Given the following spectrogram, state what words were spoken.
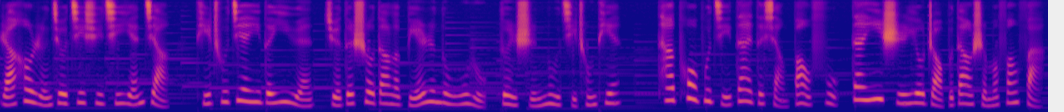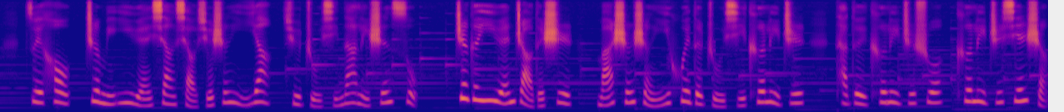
然后仍旧继续其演讲。提出建议的议员觉得受到了别人的侮辱，顿时怒气冲天。他迫不及待的想报复，但一时又找不到什么方法。最后，这名议员像小学生一样去主席那里申诉。这个议员找的是麻省省议会的主席柯立芝。他对柯立芝说：“柯立芝先生，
